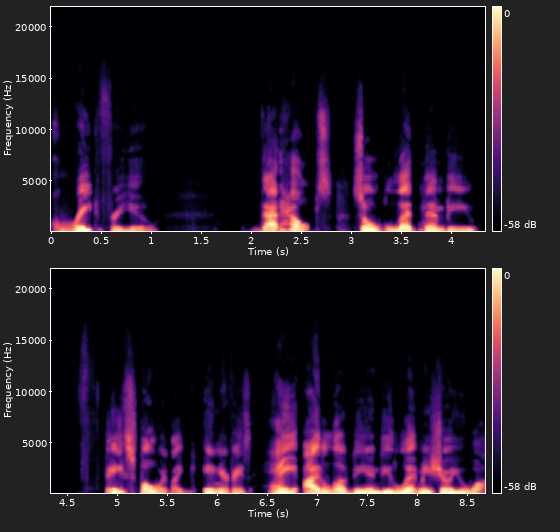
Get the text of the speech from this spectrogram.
great for you. That helps. So let them be face forward, like in your face. Hey, I love D and D. Let me show you why.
